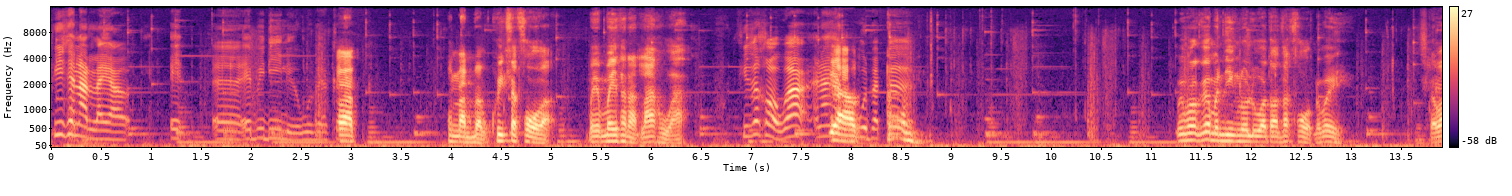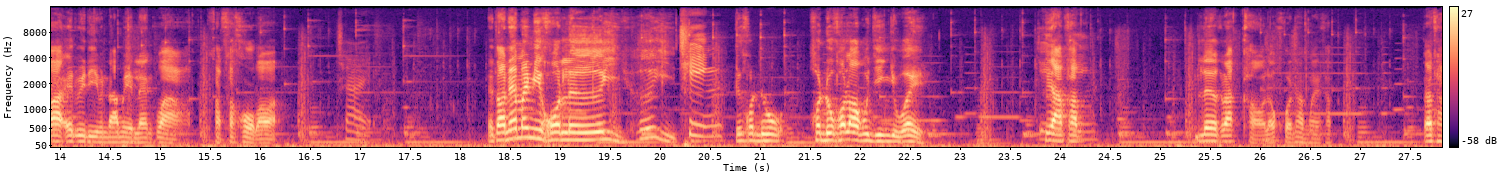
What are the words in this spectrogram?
พี่ถนัดอะไรอะ เอสเอ่อเอสบีดีหรือวุนแพคเกอก็ร์ถนัดแบบควิกสโคปอะไม่ไม่ถนัดลากหัวพี่สะขอบว่าอันนั่นอย่าวุนแพคเกอร์วิพเกอร์มันยิงรัวๆตอนสโคปนะเว้ย แต่ว่า SVD มันดาเมจแรงกว่าขับสโคปเอาอะใช่แต่ตอนนี้ไม่มีคนเลย เฮ้ย ชิงคือคนดู คนดูเขารอกูยิงอยู่เว้ยจริงพี่อาร์มครับจงเลิกรักเขาแล้วควรทำไงครับ ก็ท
